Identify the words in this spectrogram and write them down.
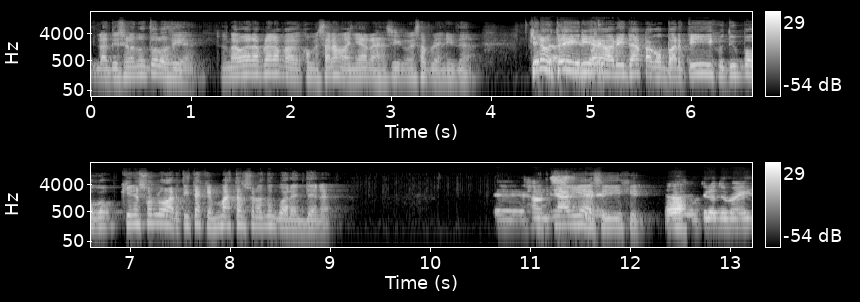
la estoy sonando todos los días. Es una buena plena para comenzar las mañanas, así, con esa plenita. ¿Quiénes Claro, ustedes dirían bueno. ahorita, para compartir y discutir un poco, quiénes son los artistas que más están sonando en cuarentena? eh, Hans, ¿Tienes alguien eh, así? Dije, Ah, tírate uno ahí.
